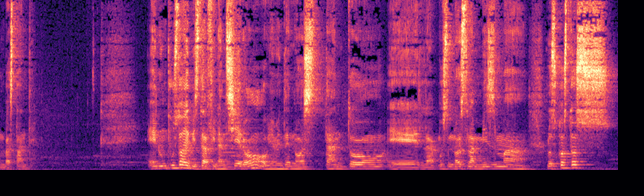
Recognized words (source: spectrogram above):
bastante. En un punto de vista financiero, obviamente no es tanto, eh, la, pues no es la misma, los costos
